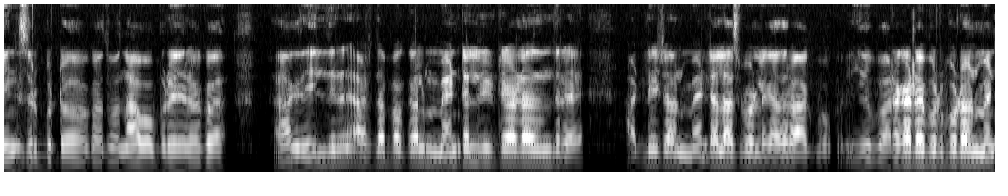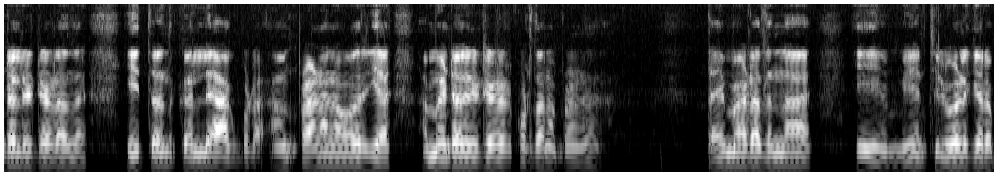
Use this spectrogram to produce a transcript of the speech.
ಹೆಂಗಸ್ರು ಬಿಟ್ಟು ಹೋಗೋಕೆ ಅಥವಾ ನಾವೊಬ್ಬರೇ ಇರೋಕೆ ಆಗಿದೆ ಇಲ್ಲಿ ಅರ್ಧ ಪಕ್ಕಲ್ಲಿ ಮೆಂಟಲ್ ರಿಟೈರ್ಡ್ ಅಂದರೆ ಅಟ್ಲೀಸ್ಟ್ ಅವ್ನು ಮೆಂಟಲ್ ಹಾಸ್ಪಿಟ್ಲಿಗೆ ಆದರೂ ಹಾಕ್ಬೇಕು ಈ ಹೊರಗಡೆ ಬಿಟ್ಬಿಟ್ಟು ಅವ್ನು ಮೆಂಟಲ್ ರಿಟೈರ್ಡ್ ಅಂದರೆ ಈ ತಂದು ಕಲ್ಲೇ ಹಾಕ್ಬಿಡ ಅವ್ನು ಪ್ರಾಣ ಹೋದ್ರೆ ಆ ಮೆಂಟಲ್ ರಿಟೈರ್ಡ್ ಕೊಡ್ತಾನ ಪ್ರಾಣ? ದಯಮಾಡಿ ಅದನ್ನು ಈ ಏನು ತಿಳುವಳಿಕೆ ಇರೋ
